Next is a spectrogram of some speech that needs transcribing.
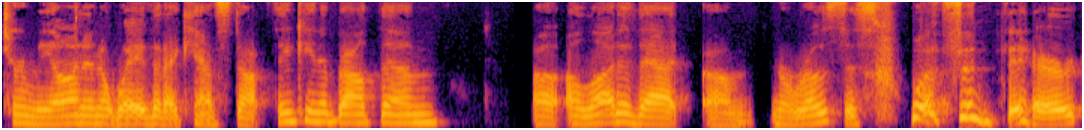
turn me on in a way that i can't stop thinking about them? Uh, a lot of that um, neurosis wasn't there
